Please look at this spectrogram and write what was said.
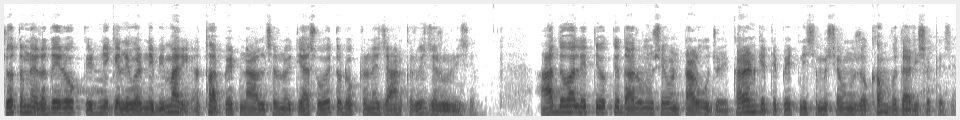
જો તમને હૃદયરોગ કિડની કે લીવરની બીમારી અથવા પેટના અલ્સરનો ઇતિહાસ હોય તો ડૉક્ટરને જાણ કરવી જરૂરી છે. આ દવા લેતી વખતે દારૂનું સેવન ટાળવું જોઈએ, કારણ કે તે પેટની સમસ્યાઓનું જોખમ વધારી શકે છે.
